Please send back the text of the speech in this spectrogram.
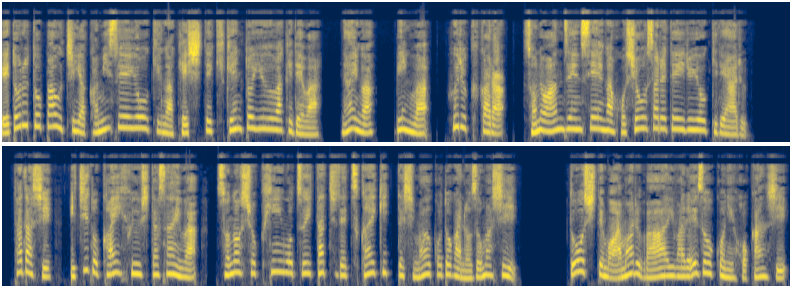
レトルトパウチや紙製容器が決して危険というわけではないが、瓶は古くからその安全性が保証されている容器である。ただし、一度開封した際は、その食品を1日で使い切ってしまうことが望ましい。どうしても余る場合は冷蔵庫に保管し、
